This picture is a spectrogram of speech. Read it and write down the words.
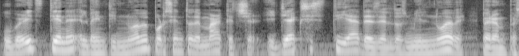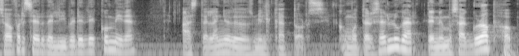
Uber Eats tiene el 29% de market share y ya existía desde el 2009, pero empezó a ofrecer delivery de comida hasta el año de 2014. Como tercer lugar tenemos a Grubhub,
